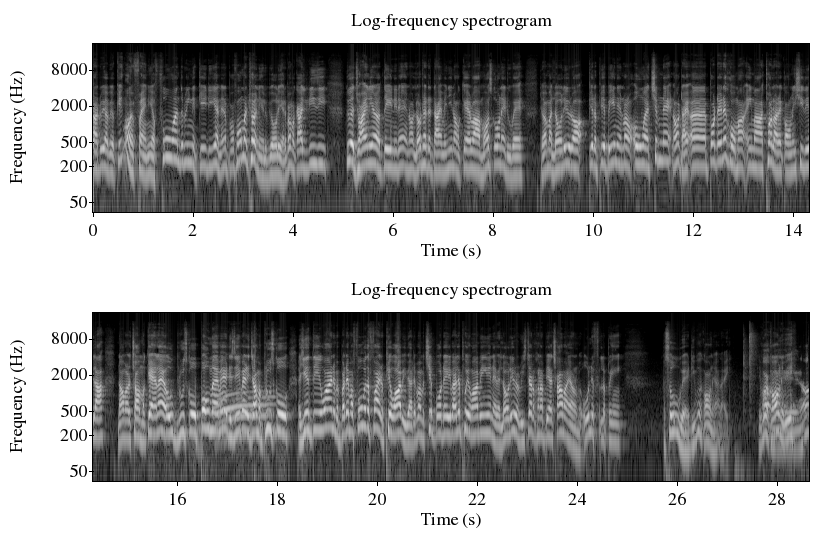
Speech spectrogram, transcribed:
တာတွေ့ရပြီးတော့ King កောင်ရဲ့ Fanny က413နဲ့ KD ကနည်းနည်း performance ထွက်နေလို့ပြောလို့ရတယ်ဒီဘက်မှာ Kylie Dizzy သူ့ရဲ့ join လေးကတော့တေနေတယ်နော်လောက်ထက်တဲ့ diamond ကြီးတော့ Kara Moscow နဲ့တူပဲဒီဘက်မှာ law လေးကိုတော့ပြစ်တော့ပြစ်ပေးနေတယ်မှာတော့ O1 chip နဲ့နော် di အ portal နဲ့ခေါ်မှအိမ်မှာထွက်လာတဲ့ကောင်လေးရှိသေးလားနောက်မှာတော့6မကန်လိုက်ဘူး Bruce Go ပုံမှန်ပဲ disable တွေကြားမှာ Bruce Go အရင်တေဝိုင်းနေပဲ but မှာ4 with the fight တော့ဖြစ်သွားပြီဗျာဒီဘက်မှာ chip portal တွေပါလေဖွင့်သွားပြီးနေပဲ law လေးကို restart တော့ခဏပြန်ချမှရအောင်မယ် Onyx Philippines မဆိုးဘူးပဲဒီဘက်ကောင်းနေရလားဒီဘက်ကောင်းနေပြီနော်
